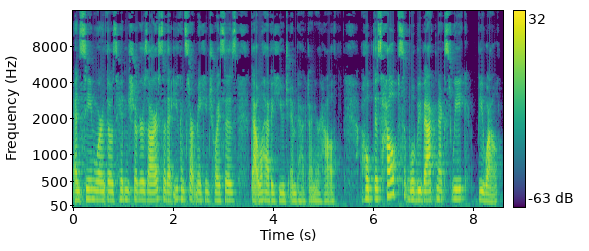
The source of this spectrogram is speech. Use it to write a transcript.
and seeing where those hidden sugars are so that you can start making choices that will have a huge impact on your health. I hope this helps. We'll be back next week. Be well.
